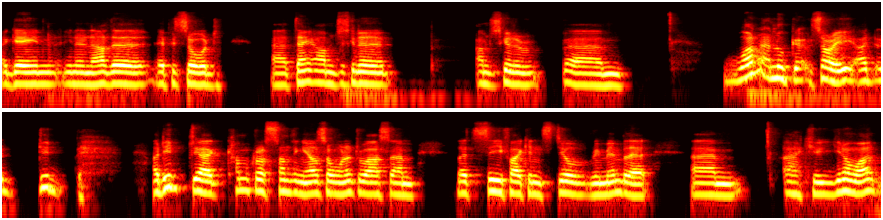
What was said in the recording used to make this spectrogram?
again in another episode. Uh, thank. I'm just gonna. I'm just gonna. Um, what? Look. Uh, sorry. I did. I did uh, come across something else. I wanted to ask. Um, let's see if I can still remember that. Um, actually, you know what?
